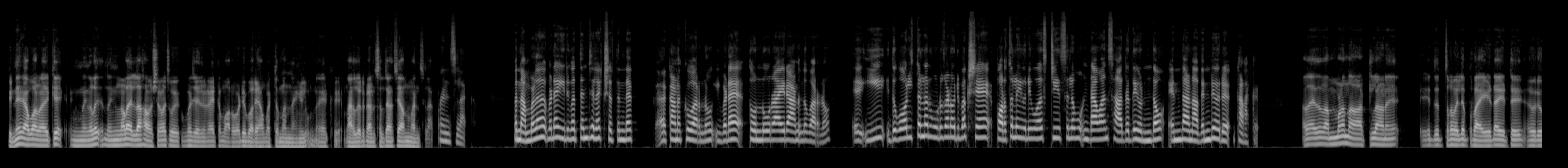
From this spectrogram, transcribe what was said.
പിന്നെ ഞാൻ പറഞ്ഞ നിങ്ങൾ നിങ്ങളെല്ലാ സംശയങ്ങളും ചോദിക്കുമ്പോൾ ജെന്യൂനായിട്ട് മറുപടി പറയാൻ പറ്റുന്നുണ്ടെങ്കിലും നിങ്ങൾക്ക് നല്ലൊരു കൺസൾട്ടൻസി ആണെന്ന് മനസ്സിലാക്കാം. മനസ്സിലാക്കാം. ഇപ്പൊ നമ്മൾ ഇവിടെ ഇരുപത്തഞ്ച് ലക്ഷത്തിന്റെ കണക്ക് പറഞ്ഞു. ഇവിടെ തൊണ്ണൂറായിരം ആണെന്ന് പറഞ്ഞു. ഈ ഇതുപോലത്തുള്ള റൂളുകൾ ഒരു പക്ഷേ പുറത്തുള്ള യൂണിവേഴ്സിറ്റീസിലും ഉണ്ടാവാൻ സാധ്യതയുണ്ടോ? എന്താണ് അതിന്റെ ഒരു കണക്ക്? അതായത് നമ്മുടെ നാട്ടിലാണ് ഇത് ഇത്ര വലിയ പ്രൈഡായിട്ട് ഒരു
